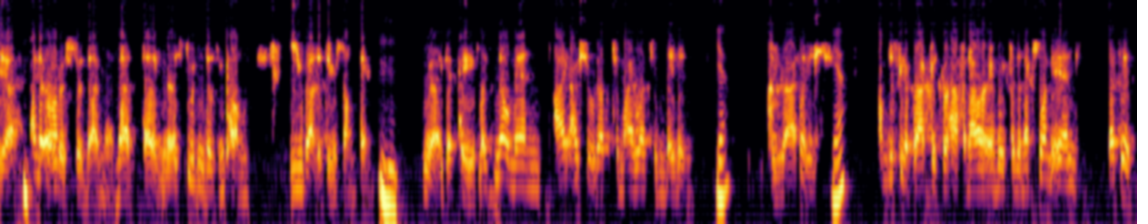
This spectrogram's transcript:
Yeah, hmm. I never understood that. Man. That that if a student doesn't come, you got to do something. Mm-hmm. Yeah. to get paid. Like, no, man, I, I showed up to my lesson. They didn't. Yeah. Exactly. Yeah. I'm just gonna practice for half an hour and wait for the next one, and that's it.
